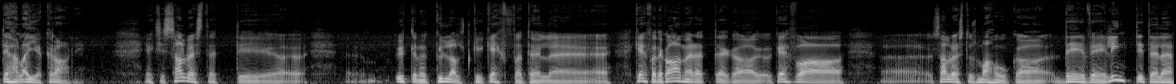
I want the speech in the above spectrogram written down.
teha laiekraani ehk siis salvestati ütleme küllaltki kehvadele, kehvade kaameratega, kehva äh, salvestusmahuga DV-lintidele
